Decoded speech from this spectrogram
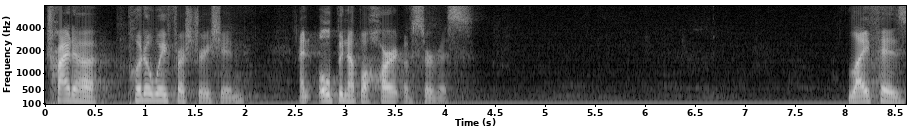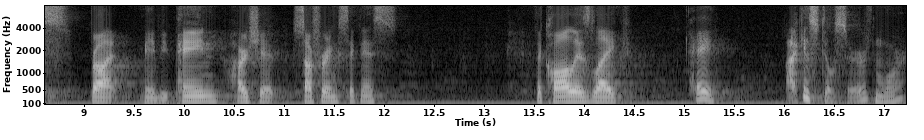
try to put away frustration and open up a heart of service. Life has brought maybe pain, hardship, suffering, sickness. The call is like, hey, I can still serve more.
